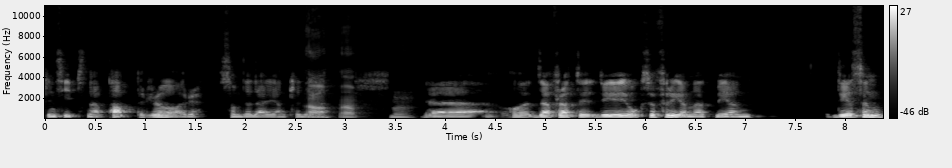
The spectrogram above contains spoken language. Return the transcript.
princip sådana här papprör som det där egentligen är. Ja, ja. Mm. Eh, och därför att det, det är ju också förenat med en, dels en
